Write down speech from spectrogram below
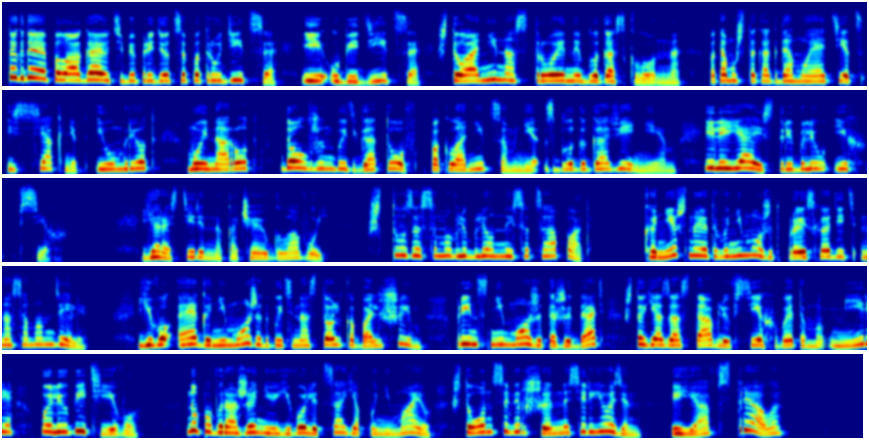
Тогда, я полагаю, тебе придется потрудиться и убедиться, что они настроены благосклонно, потому что когда мой отец иссякнет и умрет, мой народ должен быть готов поклониться мне с благоговением, или я истреблю их всех. Я растерянно качаю головой. Что за самовлюбленный социопат? Конечно, этого не может происходить на самом деле. Его эго не может быть настолько большим. Принц не может ожидать, что я заставлю всех в этом мире полюбить его. Но по выражению его лица я понимаю, что он совершенно серьезен, и я встряла.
